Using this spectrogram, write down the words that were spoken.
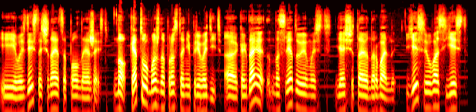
И вот здесь начинается полная жесть. Но к этому можно просто не приводить. А когда наследуемость, я считаю, нормальной, если у вас есть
